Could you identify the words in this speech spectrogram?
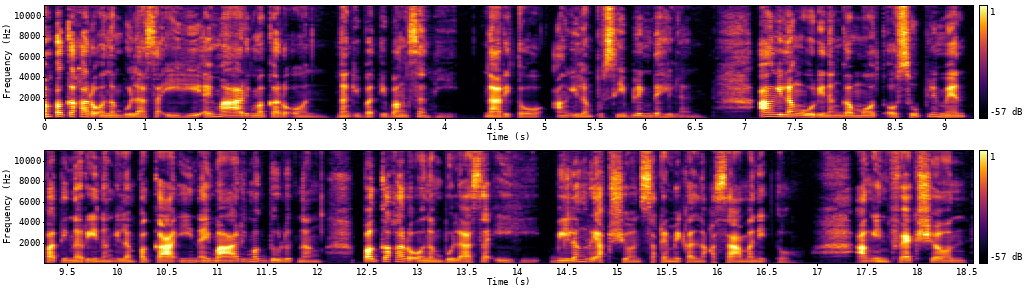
Ang pagkakaroon ng bula sa ihi ay maaaring magkaroon ng iba't ibang sanhi. Narito ang ilang posibleng dahilan. Ang ilang uri ng gamot o supplement pati na rin ang ilang pagkain ay maaaring magdulot ng pagkakaroon ng bula sa ihi bilang reaksyon sa kemikal na kasama nito. Ang infection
